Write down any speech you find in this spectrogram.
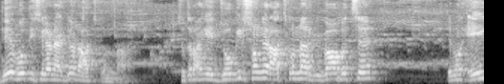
দেবহতী ছিলেন একজন রাজকন্যা। সুতরাং এই যোগীর সঙ্গে রাজকন্যার বিবাহ হচ্ছে এবং এই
